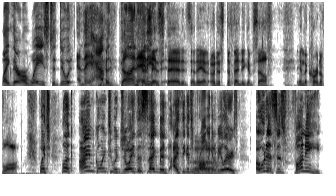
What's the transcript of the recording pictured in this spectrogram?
like there are ways to do it, and they haven't done any of it. instead, instead they have Otis defending himself in the court of law. Which, look, I'm going to enjoy this segment. I think it's probably going to be hilarious. Otis is funny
